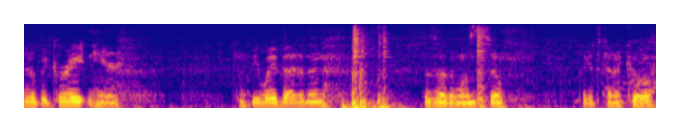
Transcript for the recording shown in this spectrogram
It'll be great in here. It'll be way better than those other ones, so I think it's kind of cool.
